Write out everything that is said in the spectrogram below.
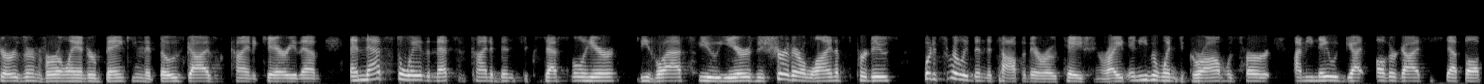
Scherzer and Verlander, banking that those guys would kind of carry them. And that's the way the Mets have kind of been successful here these last few years. Is sure their lineups produce, but it's really been the top of their rotation, right? And even when DeGrom was hurt, I mean, they would get other guys to step up.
